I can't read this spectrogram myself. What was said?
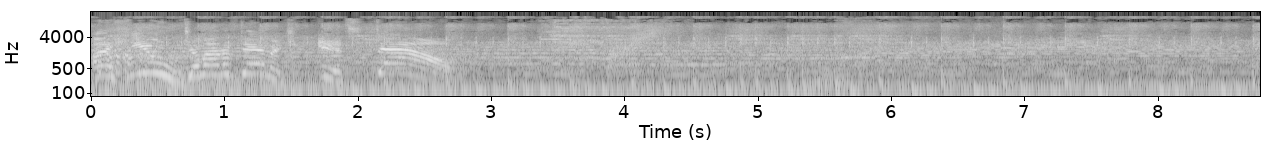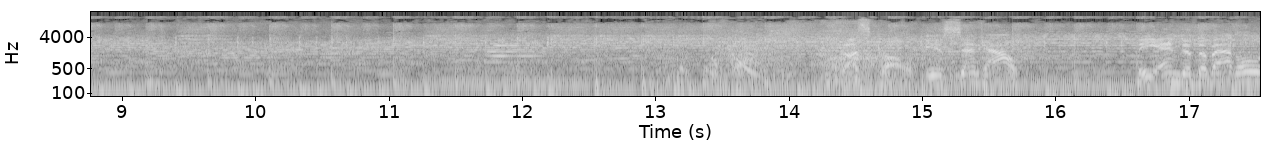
A huge amount of damage! It's down! Is sent out. The end of the battle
